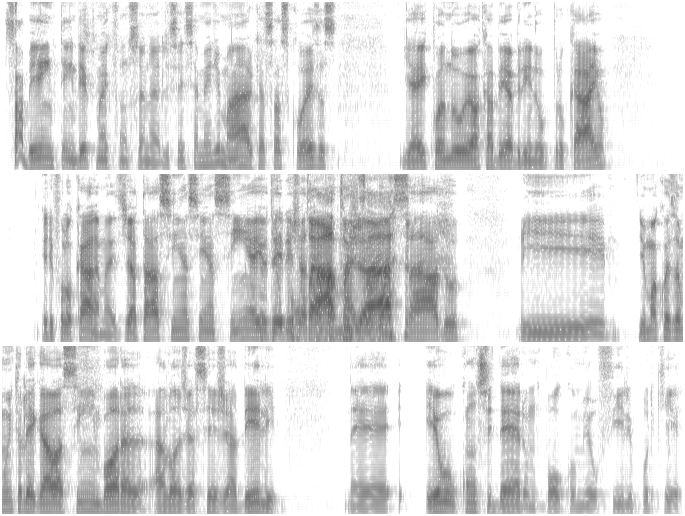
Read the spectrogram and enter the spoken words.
saber, entender como é que funciona licenciamento de marca, essas coisas. E aí, quando eu acabei abrindo pro Caio, ele falou, cara, mas já tá assim, assim, assim. Aí Já o dele já tava mais já. avançado. E, e uma coisa muito legal, assim, embora a loja seja dele, é, eu considero um pouco meu filho, porque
